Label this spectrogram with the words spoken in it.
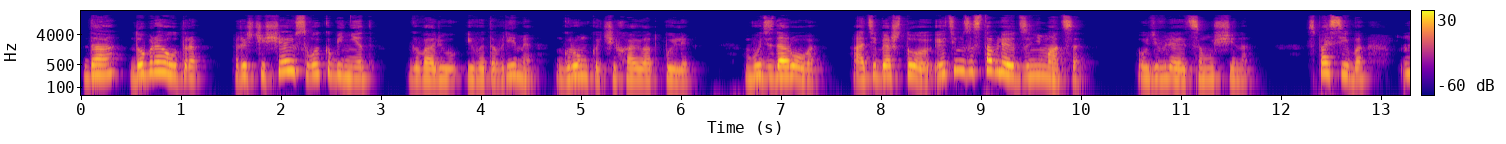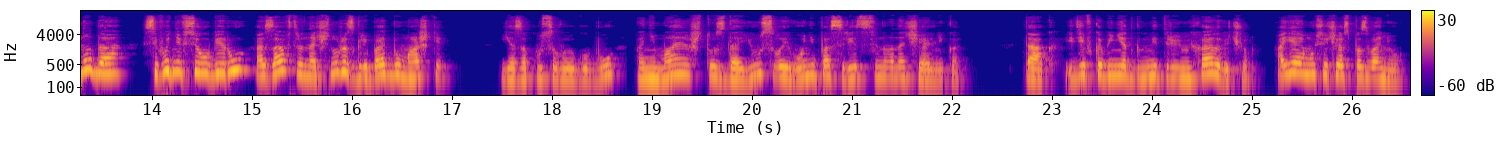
«Да, доброе утро. Расчищаю свой кабинет», — говорю, и в это время громко чихаю от пыли. «Будь здорова. А тебя что, этим заставляют заниматься?» — удивляется мужчина. «Спасибо. Ну да, сегодня все уберу, а завтра начну разгребать бумажки». Я закусываю губу, понимая, что сдаю своего непосредственного начальника. «Так, иди в кабинет к Дмитрию Михайловичу, а я ему сейчас позвоню».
